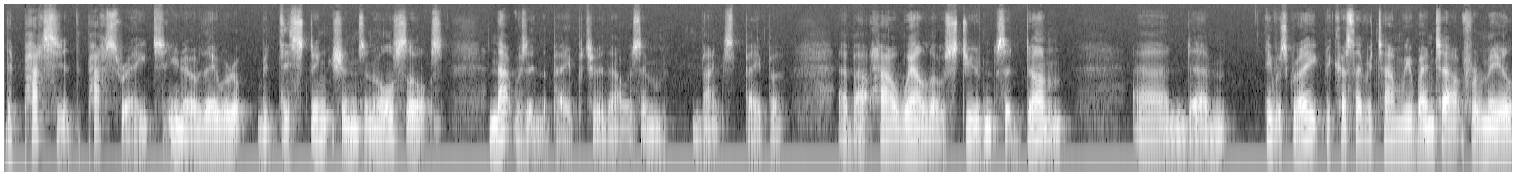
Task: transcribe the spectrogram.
The pass, the pass rate, you know, they were up with distinctions and all sorts. And that was in the paper too. That was in Banks' paper about how well those students had done. And um, it was great because every time we went out for a meal,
